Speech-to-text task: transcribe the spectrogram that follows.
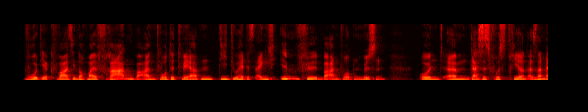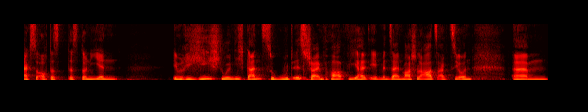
wo dir quasi nochmal Fragen beantwortet werden, die du hättest eigentlich im Film beantworten müssen. Und ähm, das ist frustrierend. Also da merkst du auch, dass, dass Donnie Yen im Regiestuhl nicht ganz so gut ist, scheinbar, wie halt eben in seinen Martial Arts Aktionen. Ähm,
